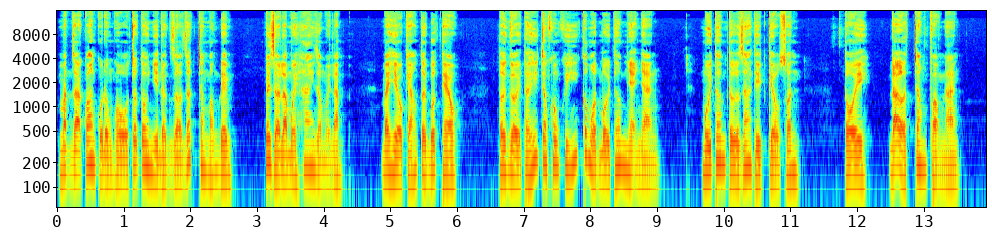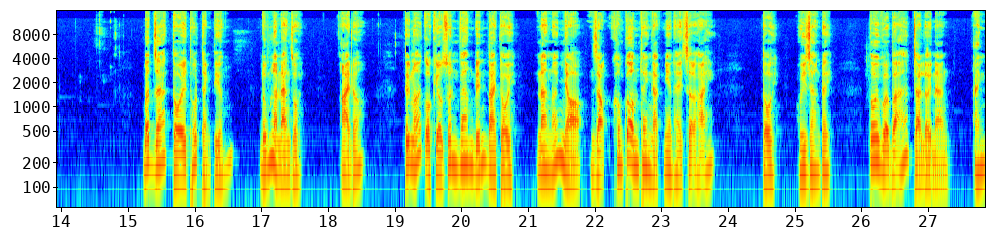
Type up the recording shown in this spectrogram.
Mặt dạ quan của đồng hồ cho tôi nhìn được giờ giấc trong bóng đêm. Bây giờ là 12 giờ 15. Bé Hiếu kéo tôi bước theo. Tôi ngửi thấy trong không khí có một mùi thơm nhẹ nhàng. Mùi thơm từ da thịt Kiều Xuân. Tôi đã ở trong phòng nàng. Bất giác tôi thốt thành tiếng. Đúng là nàng rồi. Ai đó? Tiếng nói của Kiều Xuân vang đến tai tôi. Nàng nói nhỏ, giọng không có âm thanh ngạc nhiên hay sợ hãi. Tôi, Huy Giang đây. Tôi vội vã trả lời nàng. Anh,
